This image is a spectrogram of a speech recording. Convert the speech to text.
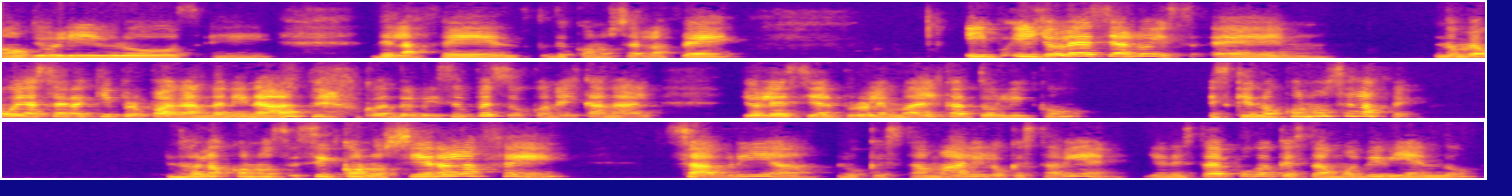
audiolibros eh, de la fe, de conocer la fe. Y, y yo le decía a Luis, em, no me voy a hacer aquí propaganda ni nada, pero cuando Luis empezó con el canal, yo le decía, el problema del católico es que no conoce la fe. No la conoce. Si conociera la fe, sabría lo que está mal y lo que está bien. Y en esta época que estamos viviendo,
